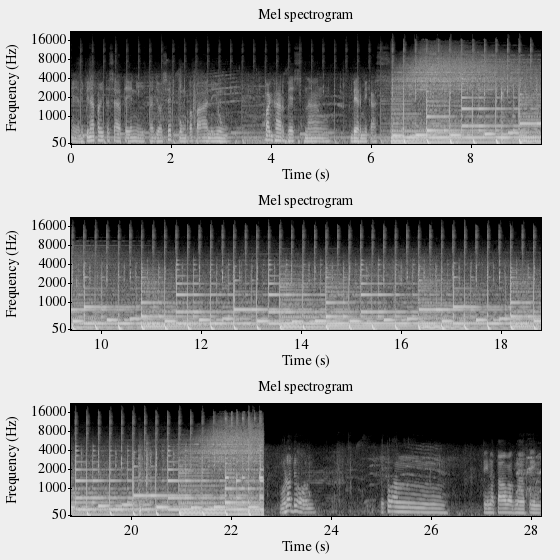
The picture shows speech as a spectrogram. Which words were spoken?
Ayan, ipinapakita sa atin ni Ka Joseph kung paano yung pag-harvest ng vermicast. Doon, ito ang tinatawag nating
